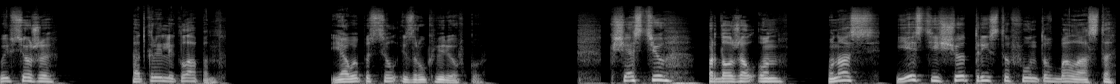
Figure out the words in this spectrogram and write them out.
вы все же открыли клапан». Я выпустил из рук веревку. «К счастью, — продолжал он, — у нас есть еще триста фунтов балласта».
